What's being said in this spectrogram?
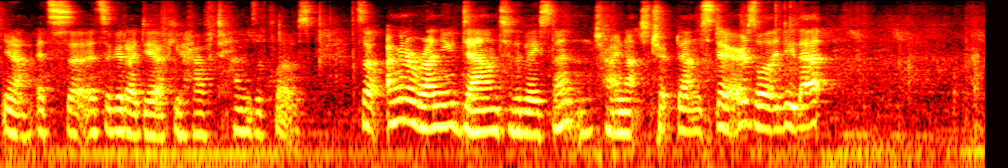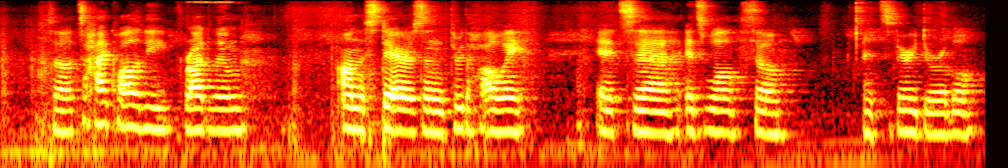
yeah, it's uh, it's a good idea if you have tons of clothes. So I'm gonna run you down to the basement and try not to trip down the stairs while I do that. So it's a high quality broadloom on the stairs and through the hallway. It's uh, it's wool, so it's very durable.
